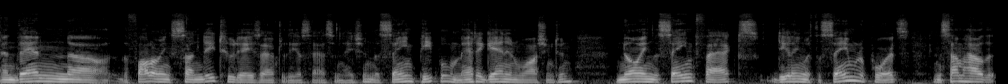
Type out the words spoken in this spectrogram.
And then uh, the following Sunday, two days after the assassination, the same people met again in Washington, knowing the same facts, dealing with the same reports, and somehow the,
